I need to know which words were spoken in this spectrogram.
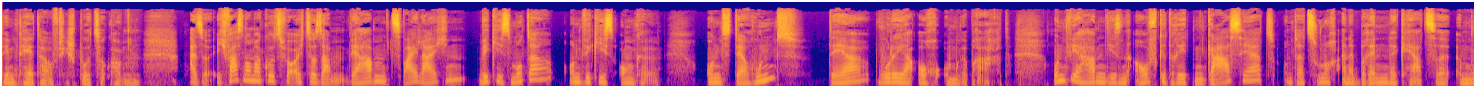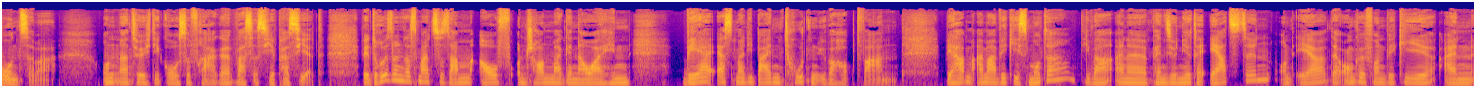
dem Täter auf die Spur zu kommen. Also, ich fasse nochmal kurz für euch zusammen. Wir haben zwei Leichen, Vickys Mutter und Vickys Onkel. Und der Hund, der wurde ja auch umgebracht. Und wir haben diesen aufgedrehten Gasherd und dazu noch eine brennende Kerze im Wohnzimmer. Und natürlich die große Frage, was ist hier passiert? Wir dröseln das mal zusammen auf und schauen mal genauer hin, wer erstmal die beiden Toten überhaupt waren. Wir haben einmal Vickys Mutter, die war eine pensionierte Ärztin und er, der Onkel von Vicky, ein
